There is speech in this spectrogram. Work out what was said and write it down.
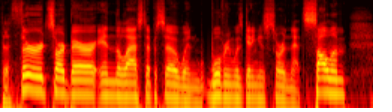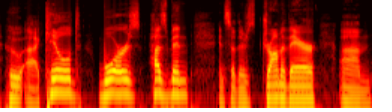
the third sword bearer in the last episode when Wolverine was getting his sword, and that's Solem, who uh, killed War's husband. And so there's drama there. Um,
